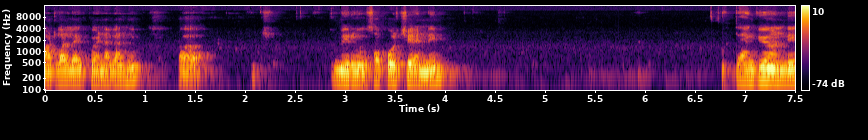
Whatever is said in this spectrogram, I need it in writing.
మాట్లాడలేకపోయినా కానీ మీరు సపోర్ట్ చేయండి. థ్యాంక్ యూ అండి.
